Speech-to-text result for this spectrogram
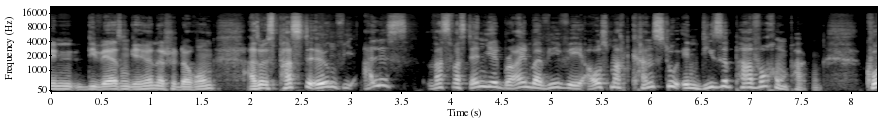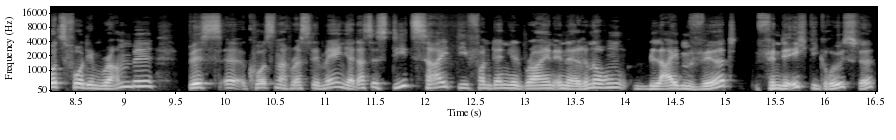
den diversen Gehirnerschütterungen. Also es passte irgendwie alles was, was Daniel Bryan bei WWE ausmacht, kannst du in diese paar Wochen packen. Kurz vor dem Rumble bis äh, kurz nach WrestleMania. Das ist die Zeit, die von Daniel Bryan in Erinnerung bleiben wird finde ich, die größte.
